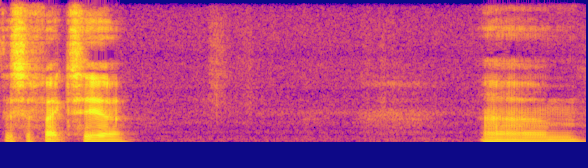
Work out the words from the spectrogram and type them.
this effect here. Um,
